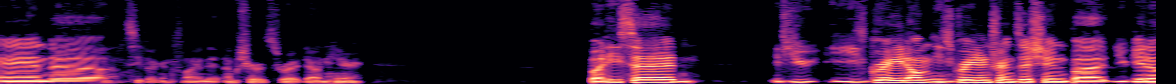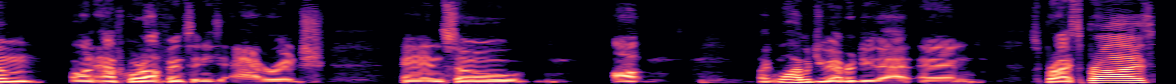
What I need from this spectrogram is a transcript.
and uh, let's see if I can find it. I'm sure it's right down here. But he said if you he's great on he's great in transition, but you get him on half court offense and he's average. And so uh, like why would you ever do that? And surprise surprise,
